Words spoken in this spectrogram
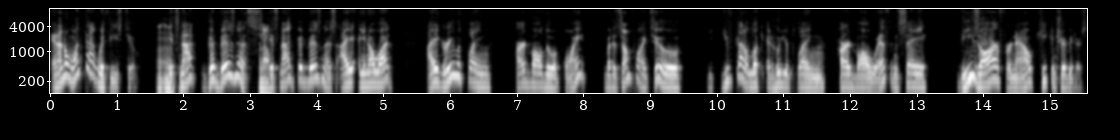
and I don't want that with these 2 Mm-mm. It's not good business. No. It's not good business. I you know what? I agree with playing hardball to a point, but at some point too, you've got to look at who you're playing hardball with and say, these are, for now, key contributors,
